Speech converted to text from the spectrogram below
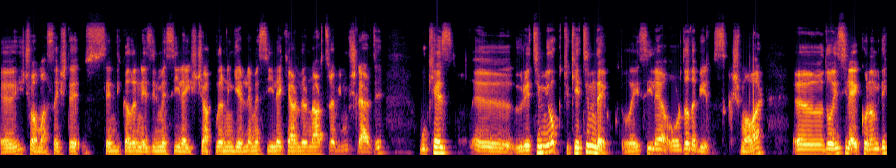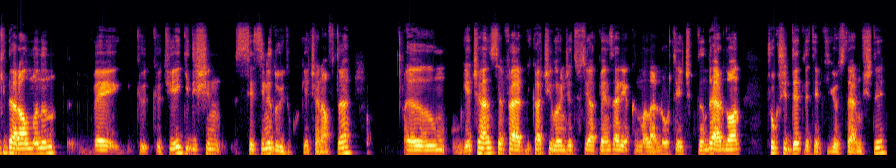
e, hiç olmazsa işte sendikaların ezilmesiyle, işçi haklarının gerilemesiyle karlarını artırabilmişlerdi. Bu kez e, üretim yok, tüketim de yok. Dolayısıyla orada da bir sıkışma var. E, dolayısıyla ekonomideki daralmanın ve kötüye gidişin sesini duyduk geçen hafta. Ee, geçen sefer birkaç yıl önce TÜSİAD benzer yakınmalarla ortaya çıktığında Erdoğan çok şiddetle tepki göstermişti.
